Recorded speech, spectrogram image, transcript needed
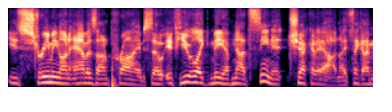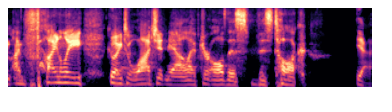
is streaming on Amazon Prime. So if you like me have not seen it, check it out. And I think I'm I'm finally going yeah. to watch it now after all this this talk. Yeah,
